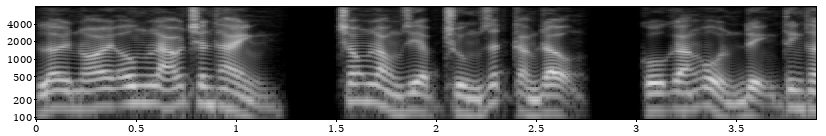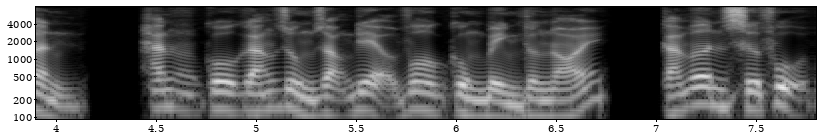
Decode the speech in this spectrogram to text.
Lời nói ông lão chân thành, trong lòng Diệp Trùng rất cảm động, cố gắng ổn định tinh thần, hắn cố gắng dùng giọng điệu vô cùng bình thường nói, cảm ơn sư phụ.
